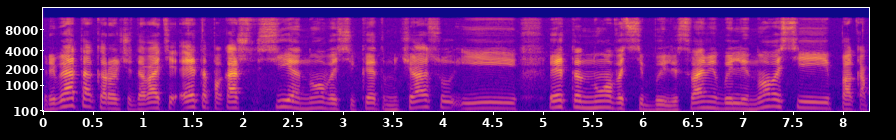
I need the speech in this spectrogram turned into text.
Ребята, короче, давайте, это пока все новости к этому часу, и это новости были. С вами были новости, пока.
